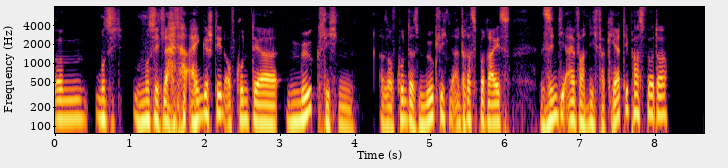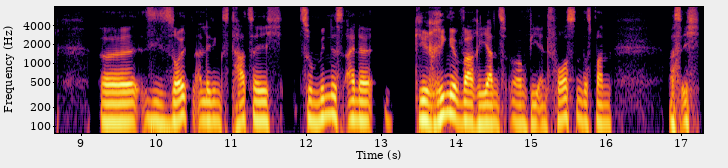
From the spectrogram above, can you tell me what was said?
Ähm, muss ich, muss ich leider eingestehen, aufgrund der möglichen, also aufgrund des möglichen Adressbereichs sind die einfach nicht verkehrt, die Passwörter. Äh, sie sollten allerdings tatsächlich zumindest eine geringe Varianz irgendwie enforcen, dass man, was ich,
